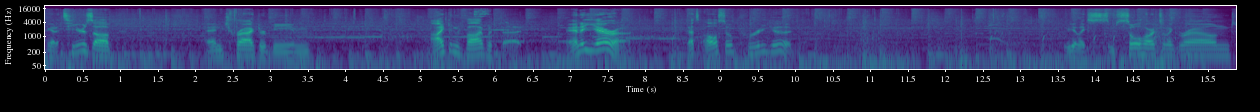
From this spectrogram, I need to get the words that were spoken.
We got a Tears Up and Tractor Beam. I can vibe with that. And a Jera. That's also pretty good. We get like some soul hearts on the ground.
